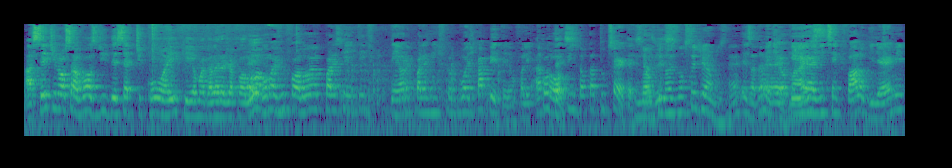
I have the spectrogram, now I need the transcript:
Aceite nossa voz de Decepticon aí, que uma galera já É, falou. como a Ju falou, parece que a gente tem, tem hora que parece que a gente fica com voz de capeta. Eu falei que tá Acontece. top, então tá tudo certo. Não Às que vezes- nós não sejamos, né? Exatamente, É, é, o que mas- a gente sempre fala, o Guilherme,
